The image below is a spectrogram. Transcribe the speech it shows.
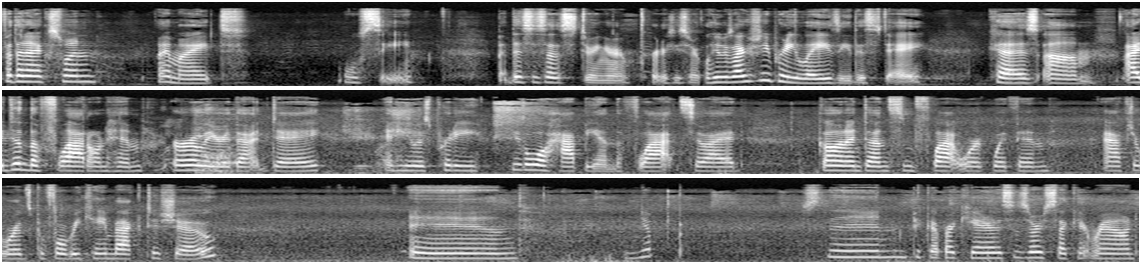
for the next one. I might. We'll see. But this is us doing our courtesy circle. He was actually pretty lazy this day because um, I did the flat on him earlier that day, and he was pretty, he was a little happy on the flat, so I had gone and done some flat work with him afterwards before we came back to show. And, yep. So then pick up our canter. This is our second round.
